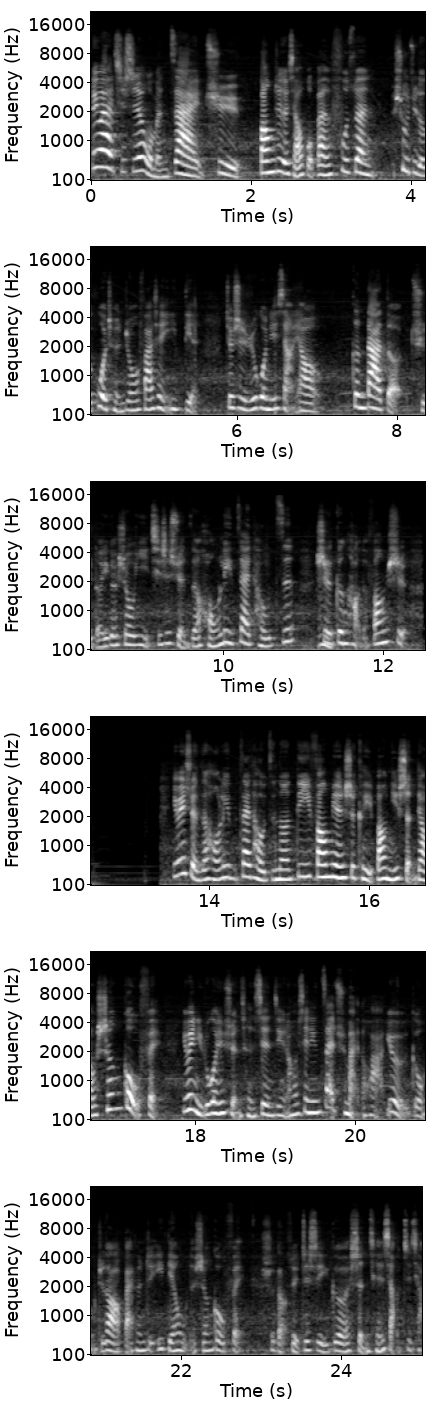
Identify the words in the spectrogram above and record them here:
另外，其实我们在去帮这个小伙伴复算数据的过程中，发现一点，就是如果你想要更大的取得一个收益，其实选择红利再投资是更好的方式。因为选择红利再投资呢，第一方面是可以帮你省掉申购费，因为你如果你选成现金，然后现金再去买的话，又有一个我们知道百分之一点五的申购费，是的，所以这是一个省钱小技巧。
